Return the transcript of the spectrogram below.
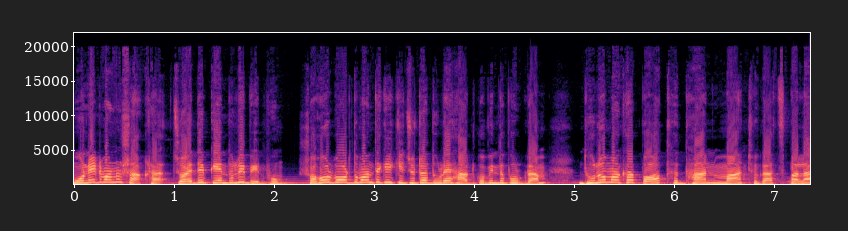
মনের মানুষ আখড়া, জয়দেব কেন্দুলি বীরভূম। শহর বর্ধমান থেকে কিছুটা দূরে হাটগোবিন্দপুর গ্রাম, ধুলোমাখা পথ, ধান, মাঠ, গাছপালা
